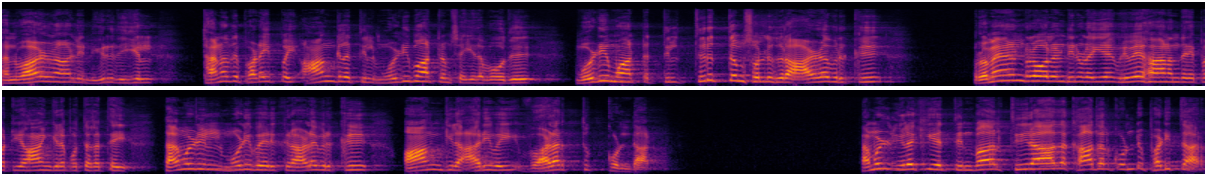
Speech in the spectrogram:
தன் வாழ்நாளின் இறுதியில் தனது படைப்பை ஆங்கிலத்தில் மொழி மாற்றம் செய்தபோது மொழி மாற்றத்தில் திருத்தம் சொல்லுகிற அளவிற்கு ரொமேன் ரோலண்டினுடைய விவேகானந்தரை பற்றிய ஆங்கில புத்தகத்தை தமிழில் மொழிபெயர்க்கிற அளவிற்கு ஆங்கில அறிவை வளர்த்து கொண்டார். தமிழ் இலக்கியத்தின்பால் தீராத காதல் கொண்டு படித்தார்.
